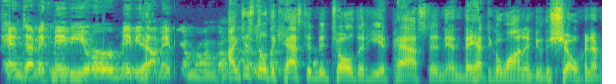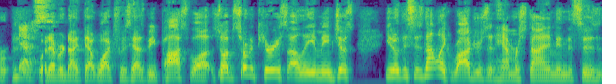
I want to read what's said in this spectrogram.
pandemic, maybe or maybe yeah. not. Maybe I'm wrong about. That. I that. just know the cast had been told that he had passed, and, and they had to go on and do the show whenever yes. whatever night that watch was has to be possible. So I'm sort of curious, Ali. I mean, just you know, this is not like Rodgers and Hammerstein. I mean, this is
